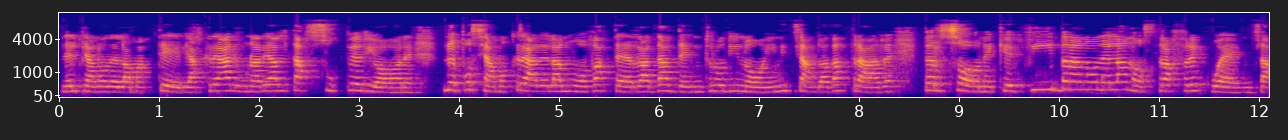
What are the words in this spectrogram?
nel piano della materia, creare una realtà superiore. Noi possiamo creare la nuova terra da dentro di noi, iniziando ad attrarre persone che vibrano nella nostra frequenza,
